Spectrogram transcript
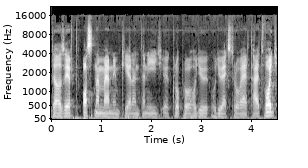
de azért azt nem merném kijelenteni így Kloppról, hogy ő, hogy ő extrovertált. Vagy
